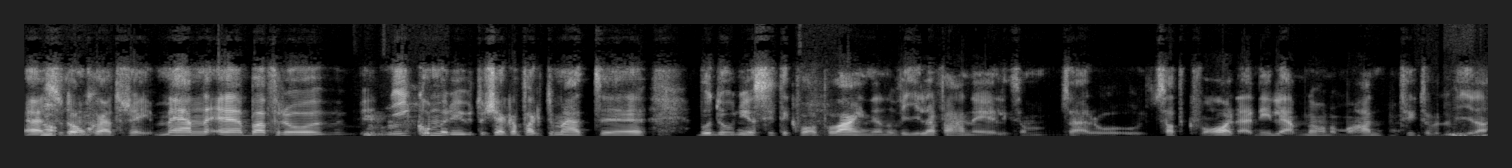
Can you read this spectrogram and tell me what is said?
Eh, Ja. Så de sköter sig. Men eh, bara för att ni kommer ut och käkar. Faktum är att eh, Bodonius sitter kvar på vagnen och vilar för han är liksom så här och, satt kvar där. Ni lämnar honom och han tyckte väl vila.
